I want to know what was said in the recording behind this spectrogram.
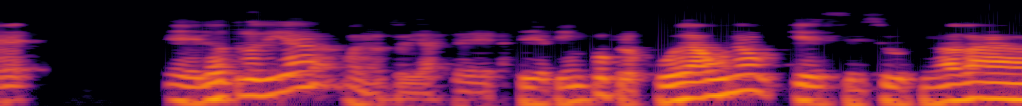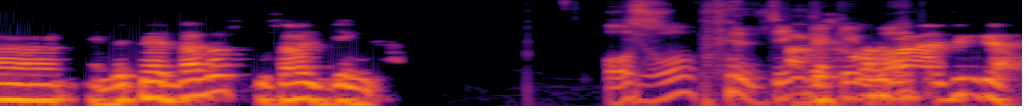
eh, el otro día, bueno, el otro día hace, hace ya tiempo, pero juega uno que se solucionaba, en vez de tener dados, usaba el Jenga. os, Digo, el Jenga, ¿Habéis qué guapo. al Jenga?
